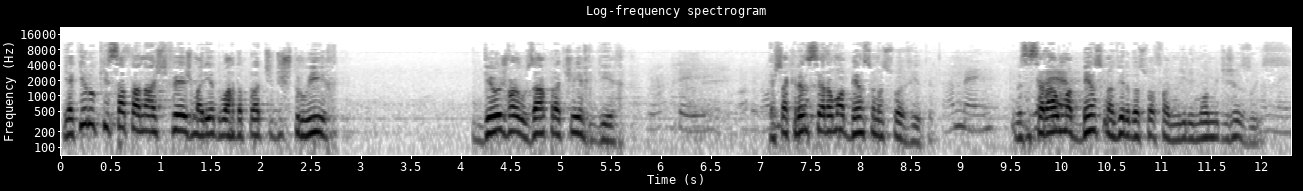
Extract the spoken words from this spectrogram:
E aquilo que Satanás fez, Maria Eduarda, para te destruir, Deus vai usar para te erguer. Esta criança será uma bênção na sua vida. Amém. Você será uma bênção na vida da sua família, em nome de Jesus. Amém.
